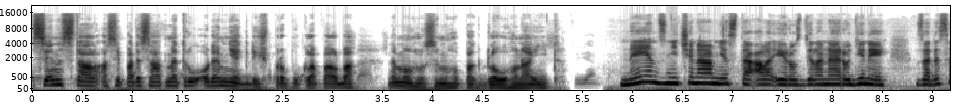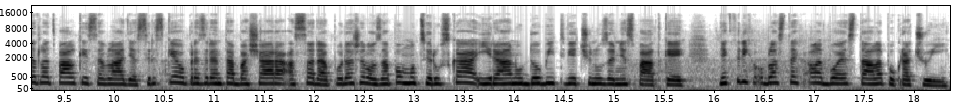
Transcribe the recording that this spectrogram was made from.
Syn stál asi 50 metrů ode mě, když propukla palba. Nemohl jsem ho pak dlouho najít. Nejen zničená města, ale i rozdělené rodiny. Za deset let války se vládě syrského prezidenta Bašára Asada podařilo za pomoci Ruska a Iránu dobít většinu země zpátky. V některých oblastech ale boje stále pokračují.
